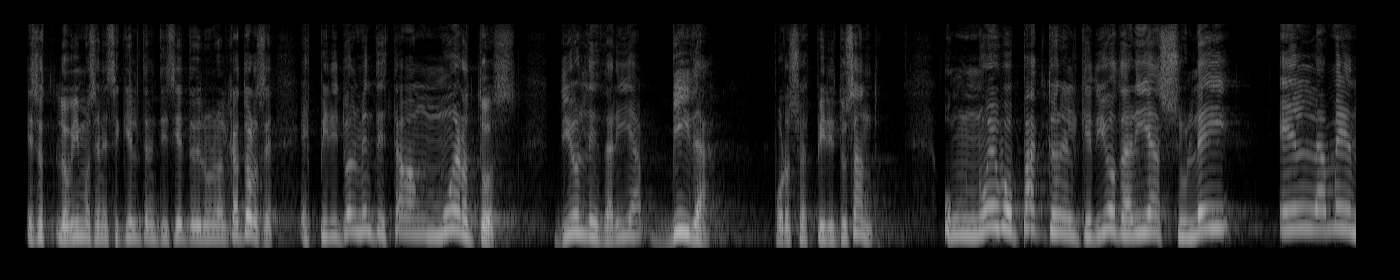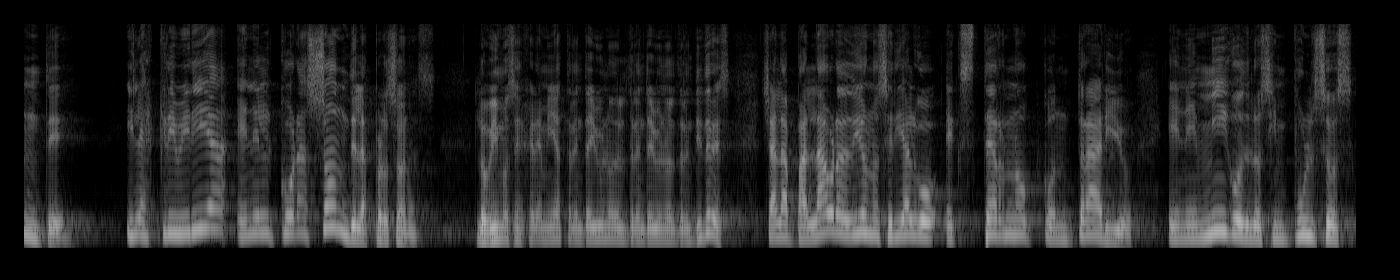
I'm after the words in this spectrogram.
Eso lo vimos en Ezequiel 37 del 1 al 14. Espiritualmente estaban muertos. Dios les daría vida por su Espíritu Santo. Un nuevo pacto en el que Dios daría su ley en la mente y la escribiría en el corazón de las personas. Lo vimos en Jeremías 31 del 31 al 33. Ya la palabra de Dios no sería algo externo contrario, enemigo de los impulsos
